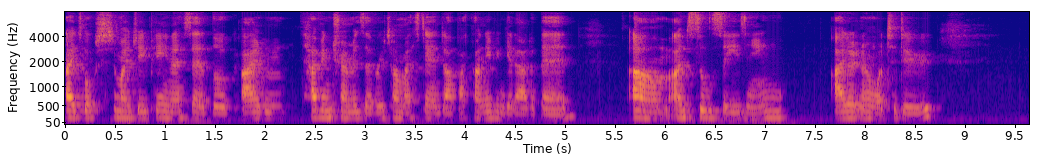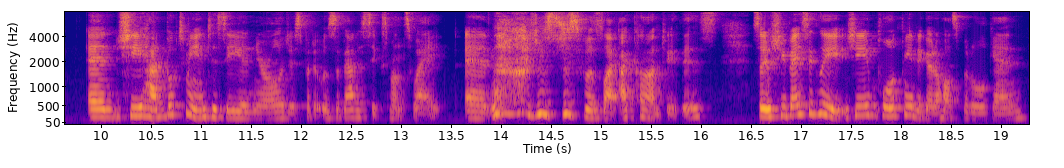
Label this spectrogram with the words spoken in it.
I talked to my GP and I said, "Look, I'm having tremors every time I stand up. I can't even get out of bed. Um, I'm still seizing. I don't know what to do." And she had booked me in to see a neurologist, but it was about a six months wait, and I just just was like, "I can't do this." So she basically she implored me to go to hospital again,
